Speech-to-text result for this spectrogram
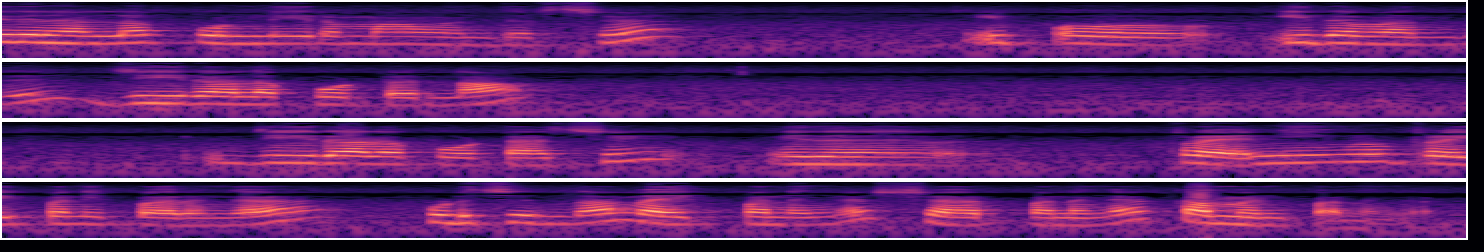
இது நல்லா பொன்னிறமாக வந்துருச்சு. இப்போது இதை வந்து ஜீராவில் போட்டுடலாம். ஜீராவில் போட்டாச்சு. இது ட்ரை நீங்களும் ட்ரை பண்ணி பாருங்கள் பிடிச்சிருந்தா லைக் பண்ணுங்கள் ஷேர் பண்ணுங்கள் கமெண்ட் பண்ணுங்கள்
